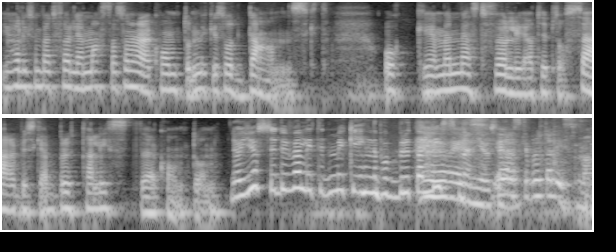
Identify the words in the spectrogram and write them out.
Jag har liksom börjat följa massa sådana där konton, mycket så danskt. Och, eh, men mest följer jag typ så serbiska brutalistkonton. Ja, just det. Du är väldigt mycket inne på Jag brutalismen vet, just Jag nu. älskar brutalismen.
